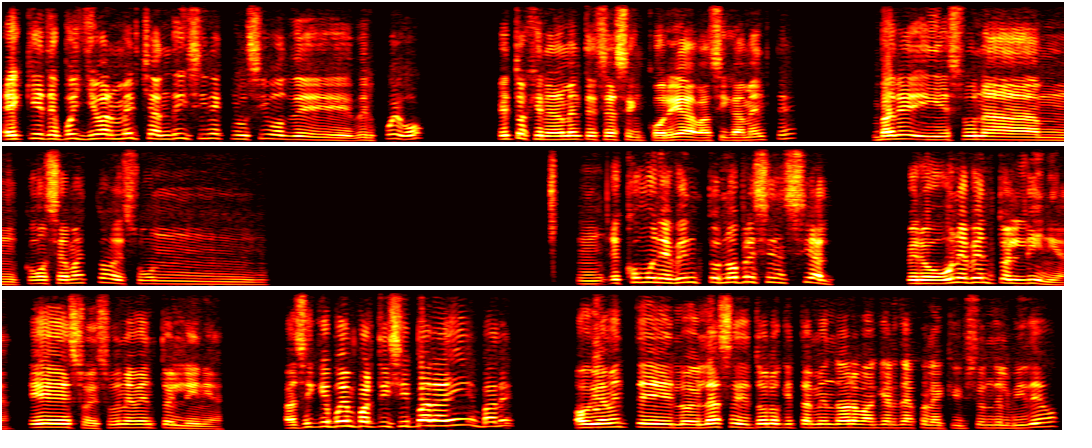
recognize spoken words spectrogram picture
es que te puedes llevar merchandising exclusivo de, del juego. Esto generalmente se hace en Corea, básicamente. ¿Vale? Y es una... Mm, ¿Cómo se llama esto? Es un... Mm, es como un evento no presencial, pero un evento en línea. Eso es, un evento en línea. Así que pueden participar ahí, ¿vale? Obviamente los enlaces de todo lo que están viendo ahora van a quedar debajo en la descripción del video.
